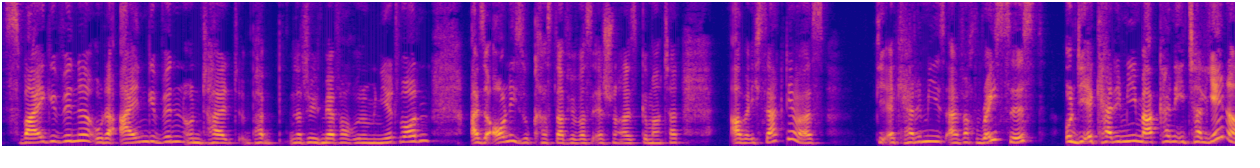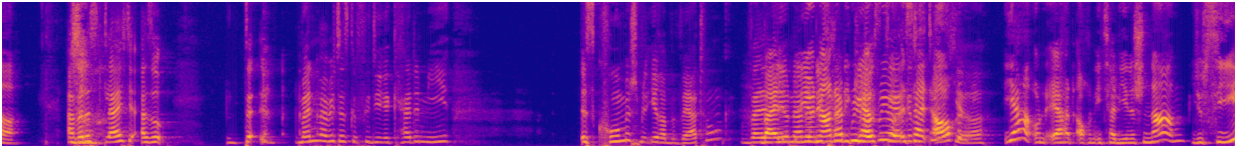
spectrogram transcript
zwei Gewinne oder ein Gewinn und halt natürlich mehrfach nominiert worden. Also auch nicht so krass dafür, was er schon alles gemacht hat. Aber ich sag dir was, die Academy ist einfach racist und die Academy mag keine Italiener. Aber das gleiche, also da, manchmal habe ich das Gefühl, die Academy ist komisch mit ihrer Bewertung, weil, Weil Leonardo, Leonardo, DiCaprio, DiCaprio, ist, ist, halt auch. Ja, und er hat auch einen italienischen Namen. You see?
